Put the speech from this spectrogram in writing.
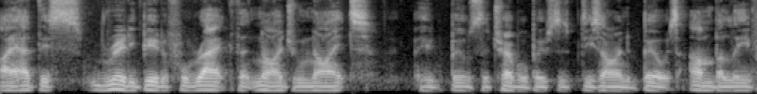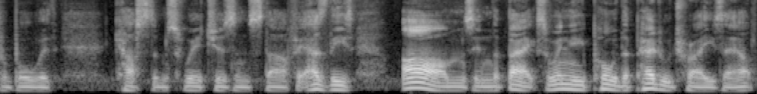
I had this really beautiful rack that Nigel Knight, who builds the treble boosters, designed and built. It's unbelievable with custom switches and stuff. It has these arms in the back, so when you pull the pedal trays out,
